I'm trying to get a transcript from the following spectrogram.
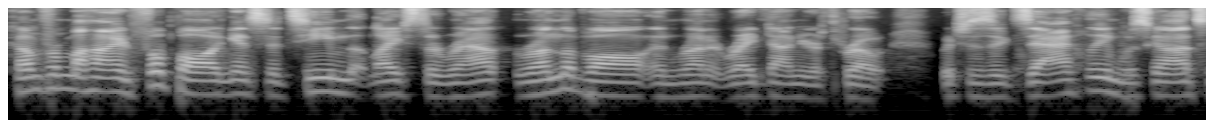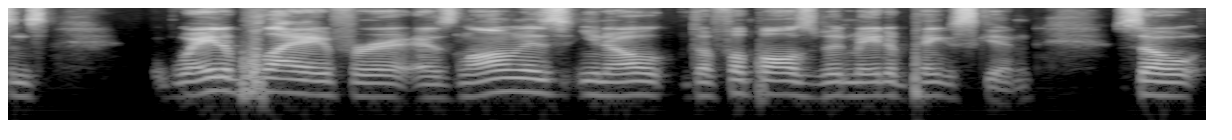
come from behind football against a team that likes to round, run the ball and run it right down your throat, which is exactly Wisconsin's way to play for as long as you know the football's been made of pigskin. So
